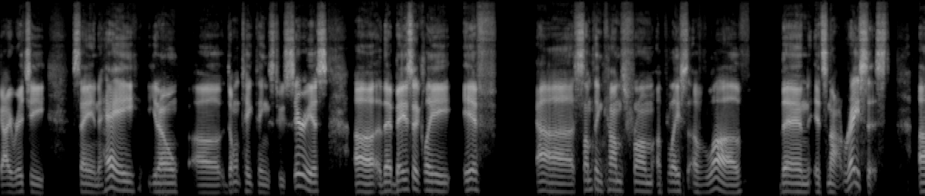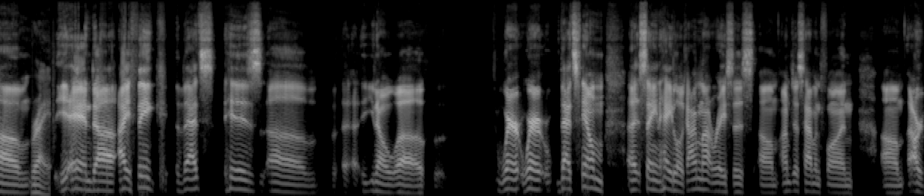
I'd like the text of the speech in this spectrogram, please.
Guy Ritchie saying, "Hey, you know, uh, don't take things too serious." Uh, that basically, if uh, something comes from a place of love, then it's not racist. Um, right. and uh, I think that's his, uh, uh, you know, uh, where where that's him uh, saying, "Hey, look, I'm not racist. Um, I'm just having fun, um, or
